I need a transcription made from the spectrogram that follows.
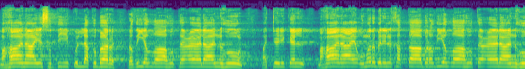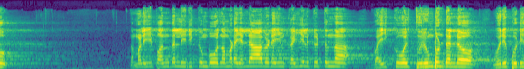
മഹാനായ സുദ്ദീഖുൽ അക്ബർ റസിയല്ലാഹു തആല അൻഹു മറ്റൊരിക്കൽ മഹാനായ ഉമർ ബിൻ ഖത്താബ് റസിയല്ലാഹു തആല അൻഹു. നമ്മൾ ഈ പന്തലിൽ ഇരിക്കുമ്പോൾ നമ്മുടെ എല്ലാവരുടെയും കയ്യിൽ കിട്ടുന്ന വൈക്കോൽ തുരുമ്പുണ്ടല്ലോ. ഒരു പിടി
